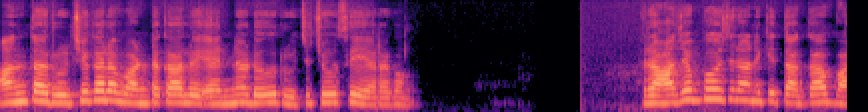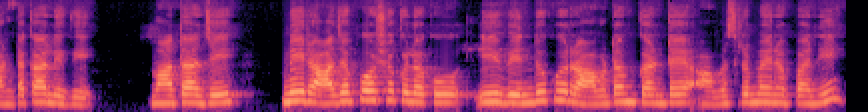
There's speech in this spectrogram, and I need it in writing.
అంత రుచిగల వంటకాలు ఎన్నడూ రుచి చూసి ఎరగం. రాజభోజనానికి తగ్గ వంటకాలు ఇవి మాతాజీ మీ రాజపోషకులకు ఈ విందుకు రావటం కంటే అవసరమైన పని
